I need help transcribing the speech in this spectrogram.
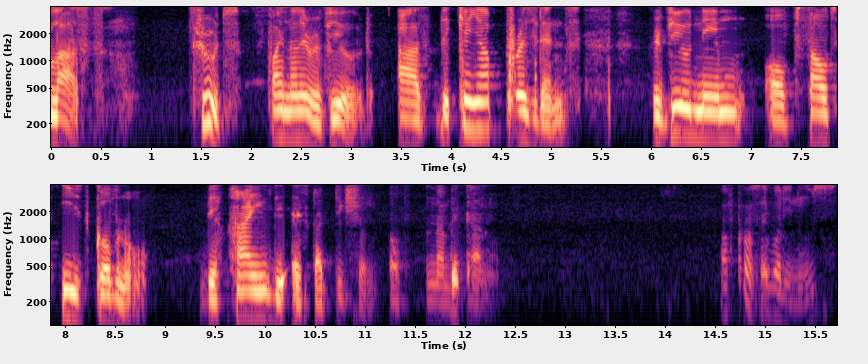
last, truth finally revealed as the Kenya president revealed name of Southeast governor behind the extradition of Nnamdi Kanu. Of course, everybody knows.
